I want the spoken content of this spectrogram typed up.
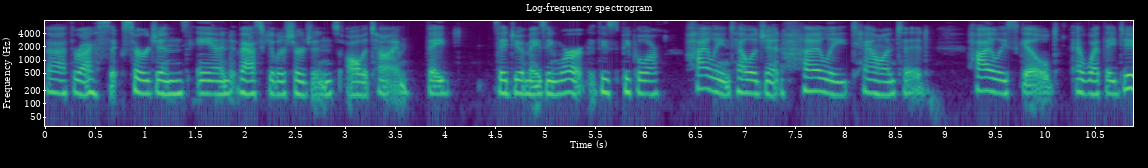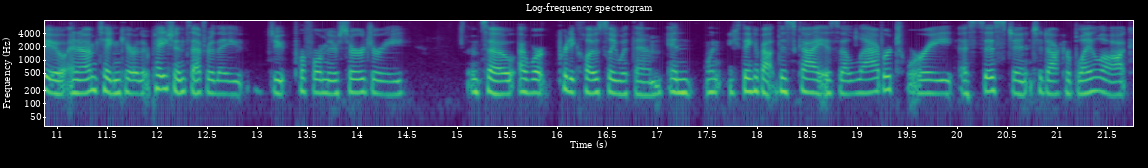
uh, thoracic surgeons and vascular surgeons all the time. They they do amazing work. These people are highly intelligent, highly talented, highly skilled at what they do, and I'm taking care of their patients after they do perform their surgery. And so I work pretty closely with them. And when you think about this guy is a laboratory assistant to Dr. Blalock,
